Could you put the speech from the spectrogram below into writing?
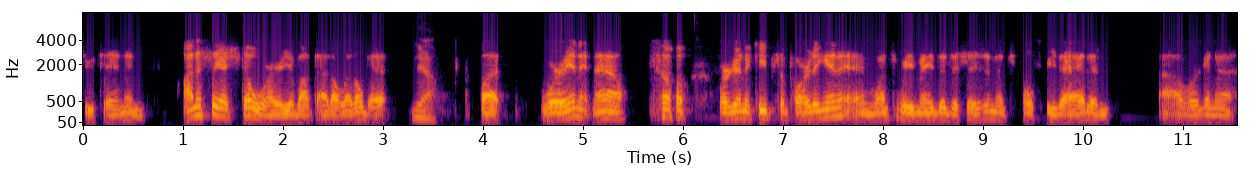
too thin? And honestly, I still worry about that a little bit. Yeah. But we're in it now. So we're going to keep supporting it. And once we made the decision, it's full speed ahead and uh, we're going to,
